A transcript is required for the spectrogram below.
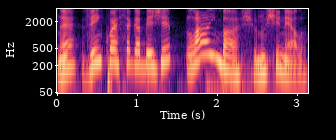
né, vem com SHBG lá embaixo, no chinelo,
